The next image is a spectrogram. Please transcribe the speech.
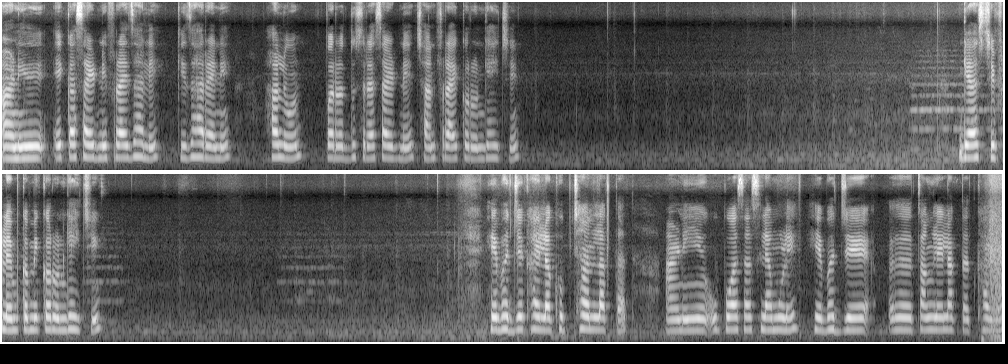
आणि एका साईडने फ्राय झाले की झाऱ्याने हलवून परत दुसऱ्या साईडने छान फ्राय करून घ्यायचे. गॅसची फ्लेम कमी करून घ्यायची. हे भज्जे खायला खूप छान लागतात आणि उपवास असल्यामुळे हे भज्जे चांगले लागतात खायला.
